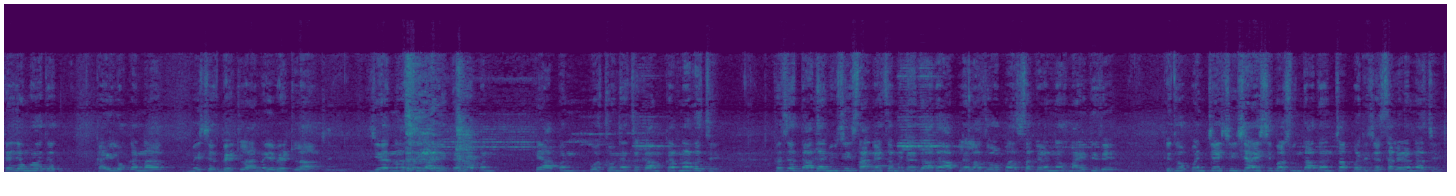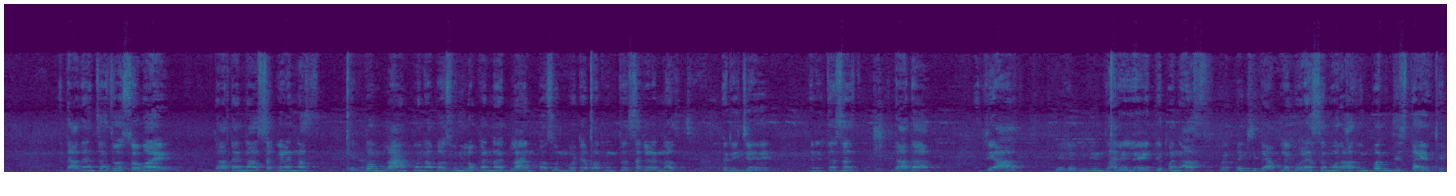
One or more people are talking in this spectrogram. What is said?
त्याच्यामुळे ते काही लोकांना मेसेज भेटला नाही भेटला. जे नसतील आले त्यांना पण ते आपण पोचवण्याचं काम करणारच आहे. तसंच दादांविषयी सांगायचं म्हणजे दादा आपल्याला जवळपास सगळ्यांनाच माहितीच आहे की जो पंच्याऐंशी शहाऐंशीपासून दादांचा परिचय सगळ्यांनाच आहे. दादांचा जो स्वभाव आहे दादांना सगळ्यांनाच एकदम लहानपणापासून लोकांना लहानपासून मोठ्यापासून तर सगळ्यांनाच परिचय आहे. आणि तसंच दादा जे आज गेले विलीन झालेले आहे ते पण आज प्रत्यक्ष ते आपल्या डोळ्यासमोर अजून पण दिसता येते.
